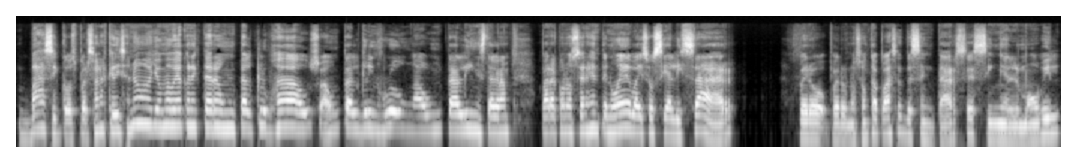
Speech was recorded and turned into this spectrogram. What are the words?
básicos, personas que dicen, no, yo me voy a conectar a un tal Clubhouse, a un tal Green Room, a un tal Instagram para conocer gente nueva y socializar, pero, pero no son capaces de sentarse sin el móvil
